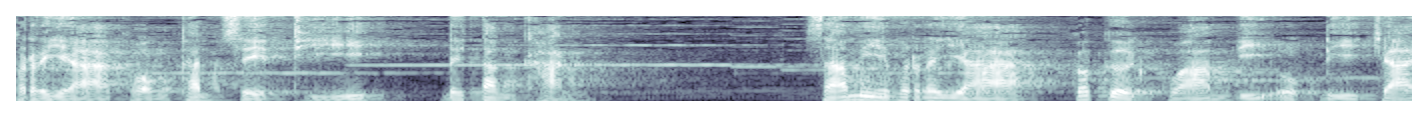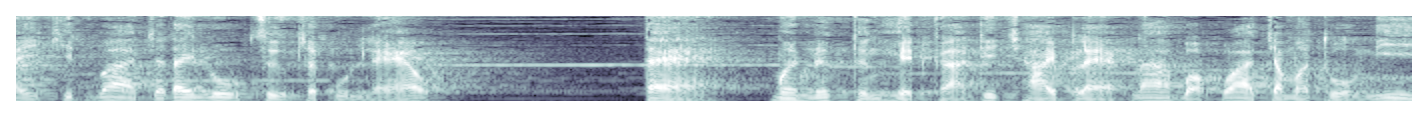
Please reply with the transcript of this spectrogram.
ภรรยาของท่านเศรษฐีได้ตั้งครรภ์สามีภรรยาก็เกิดความดีอกดีใจคิดว่าจะได้ลูกสืบสกุลแล้ว แต่เมื่อนึกถึงเหตุการณ์ที่ชายแปลกหน้าบอกว่าจะมาทวงหนี้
